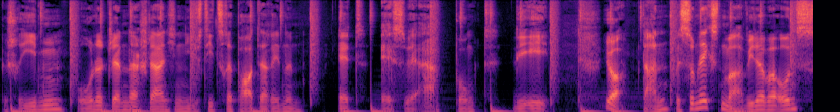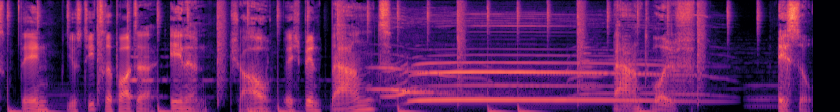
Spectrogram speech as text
Geschrieben ohne Gendersternchen justizreporterinnen.swr.de. Ja, dann bis zum nächsten Mal wieder bei uns, den JustizreporterInnen. Ciao, ich bin Bernd. Bernd Wolf. Ist so.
